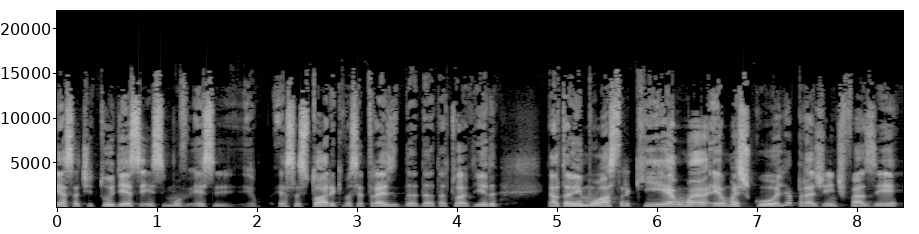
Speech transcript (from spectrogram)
essa atitude, esse, esse, esse, essa história que você traz da, da, da, tua vida, ela também mostra que é uma, é uma escolha para a gente fazer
